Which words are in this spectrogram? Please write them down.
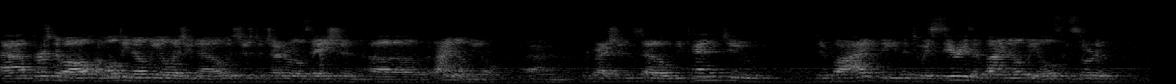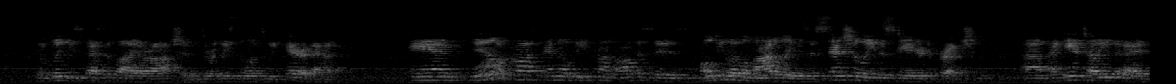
Uh, first of all, a multinomial, as you know, is just a generalization of a binomial um, regression. So we tend to divide these into a series of binomials and sort of completely specify our options, or at least the ones we care about. And now across MLB front offices, multi-level modeling is essentially the standard approach. Um, I can't tell you that I've,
